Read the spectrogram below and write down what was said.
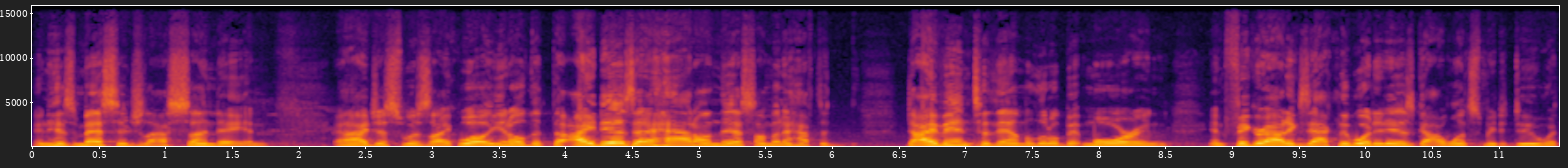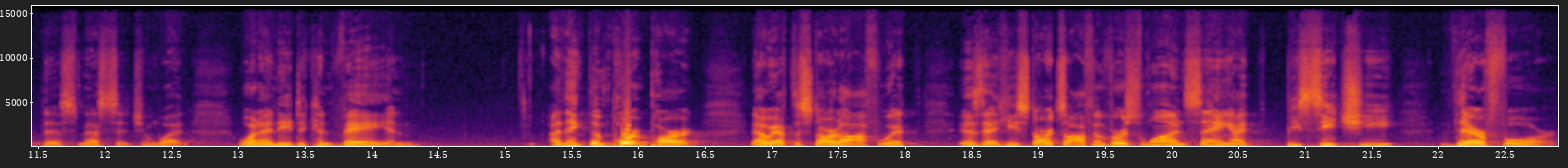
in his message last Sunday. And, and I just was like, well, you know, the, the ideas that I had on this, I'm going to have to dive into them a little bit more and, and figure out exactly what it is God wants me to do with this message and what, what I need to convey. And I think the important part that we have to start off with is that he starts off in verse 1 saying, I beseech ye, therefore.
